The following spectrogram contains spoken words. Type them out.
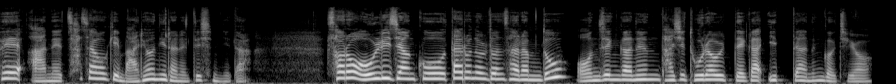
회 안에 찾아오기 마련이라는 뜻입니다. 서로 어울리지 않고 따로 놀던 사람도 언젠가는 다시 돌아올 때가 있다는 거지요.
